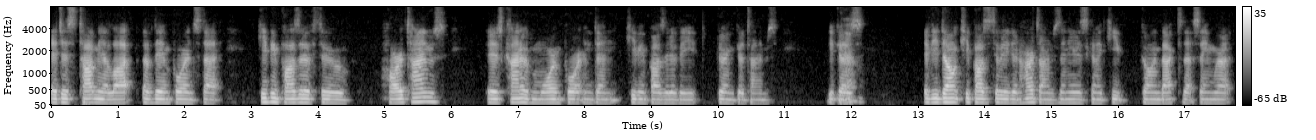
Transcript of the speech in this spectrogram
it just taught me a lot of the importance that keeping positive through hard times is kind of more important than keeping positivity during good times. Because if you don't keep positivity during hard times, then you're just going to keep going back to that same rut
